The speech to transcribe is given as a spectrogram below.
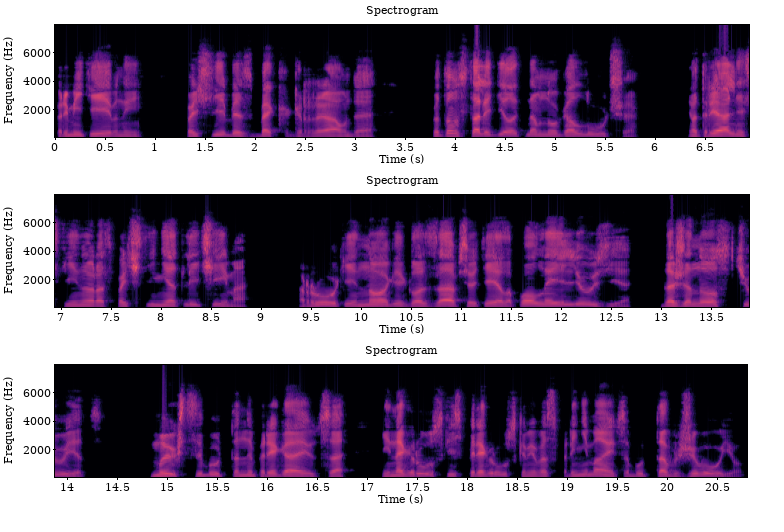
Примитивный, почти без бэкграунда. Потом стали делать намного лучше. От реальности иной раз почти неотличимо. Руки, ноги, глаза, все тело, полная иллюзия. Даже нос чует. Мышцы будто напрягаются, и нагрузки с перегрузками воспринимаются будто вживую.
